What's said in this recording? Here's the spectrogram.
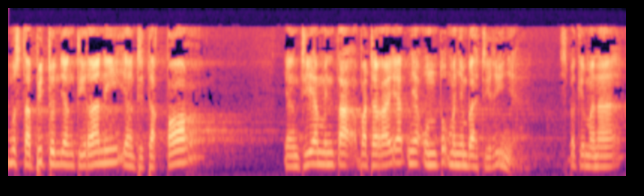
mustabidun, yang tirani, yang didaktor, yang dia minta pada rakyatnya untuk menyembah dirinya. Sebagaimana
